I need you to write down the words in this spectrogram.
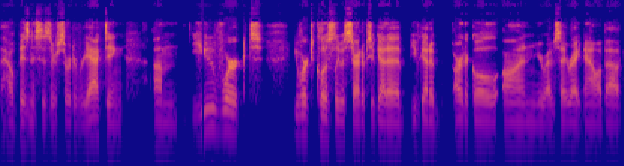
how businesses are sort of reacting, um, you've worked you've worked closely with startups. You've got a you've got an article on your website right now about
